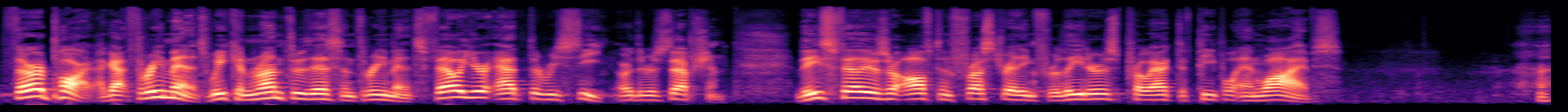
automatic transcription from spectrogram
Third part, I got three minutes. We can run through this in three minutes. Failure at the receipt or the reception. These failures are often frustrating for leaders, proactive people, and wives.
